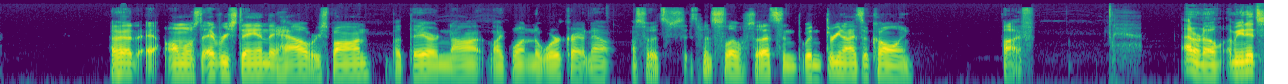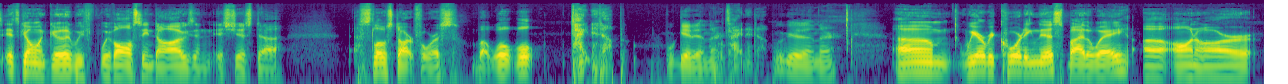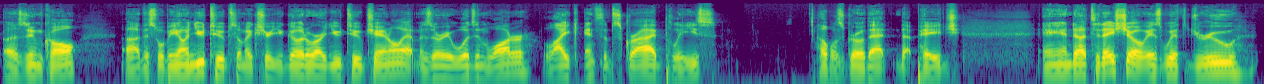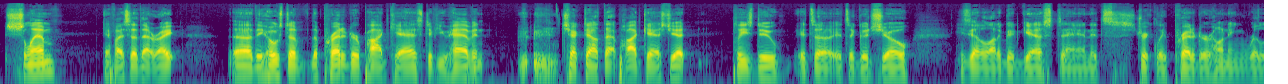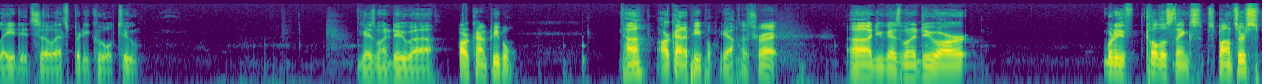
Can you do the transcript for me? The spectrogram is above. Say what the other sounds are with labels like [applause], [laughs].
I've had almost every stand they howl respond, but they are not like wanting to work right now. So it's it's been slow. So that's in, within three nights of calling. Five. I don't know. I mean, it's it's going good. We've we've all seen dogs, and it's just uh, a slow start for us. But we'll we'll tighten it up. We'll get in there. We'll tighten it up. We'll get in there. Um, we are recording this, by the way, uh, on our uh, Zoom call. Uh, this will be on YouTube, so make sure you go to our YouTube channel at Missouri Woods and Water. Like and subscribe, please. Help us grow that that page. And uh, today's show is with Drew Schliem, if I said that right, uh, the host of the Predator podcast. If you haven't [clears throat] checked out that podcast yet, please do. It's a it's a good show. He's got a lot of good guests, and it's strictly predator hunting related, so that's pretty cool too. You guys want to do, uh, Our kind of people. huh? Our kind of people, yeah. That's right. Uh, do you guys want to do our what do you call those things? Sponsors,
